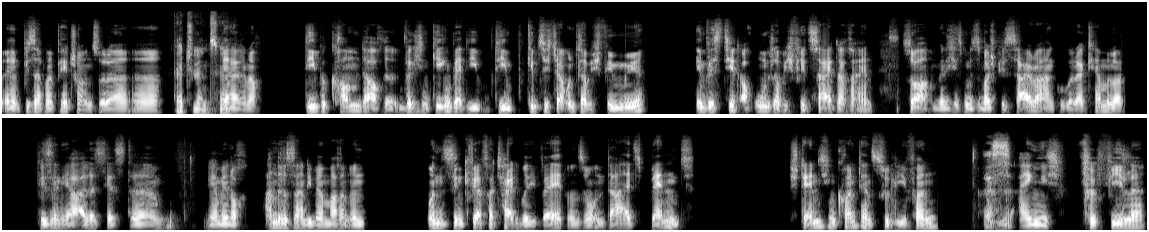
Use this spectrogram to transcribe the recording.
äh, wie sagt man, Patrons oder? Äh, Patrons, ja. Ja, genau. Die bekommen da auch wirklich einen Gegenwert, die, die gibt sich da unglaublich viel Mühe, investiert auch unglaublich viel Zeit da rein. So, und wenn ich jetzt mir zum Beispiel Syra angucke oder Camelot, wir sind ja alles jetzt, ähm, wir haben ja noch andere Sachen, die wir machen und, und sind quer verteilt über die Welt und so. Und da als Band ständig einen Content zu liefern, das ist eigentlich für viele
